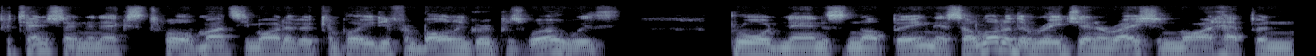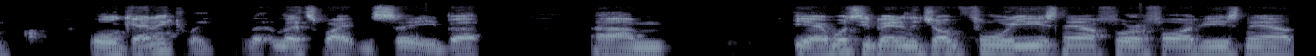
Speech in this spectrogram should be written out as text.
potentially in the next twelve months, he might have a completely different bowling group as well with Broad and Anderson not being there. So a lot of the regeneration might happen organically. Let, us wait and see. But um, yeah, what's he been in the job? Four years now, four or five years now.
